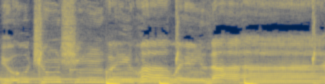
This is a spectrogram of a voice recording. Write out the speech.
又重新规划未来。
